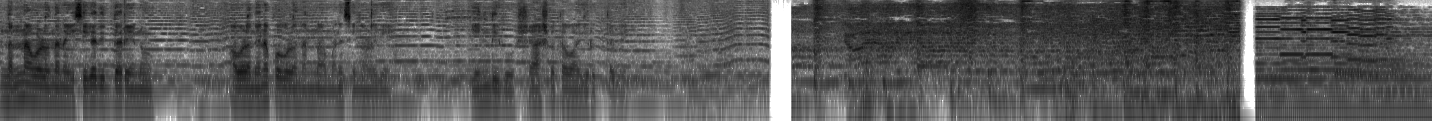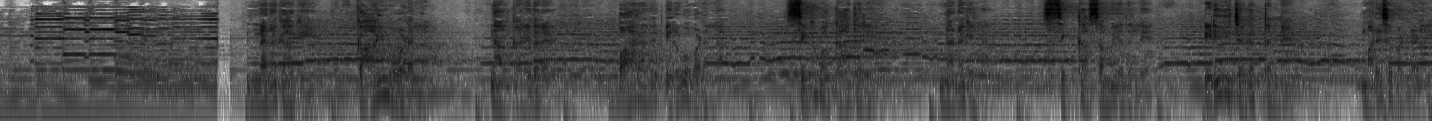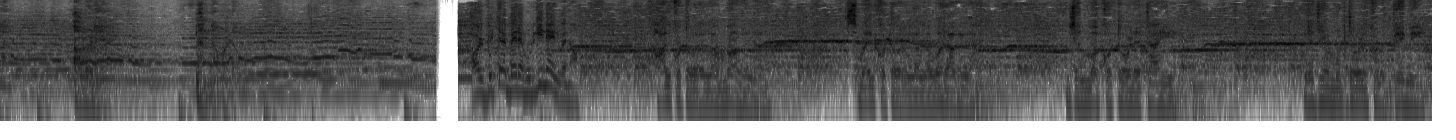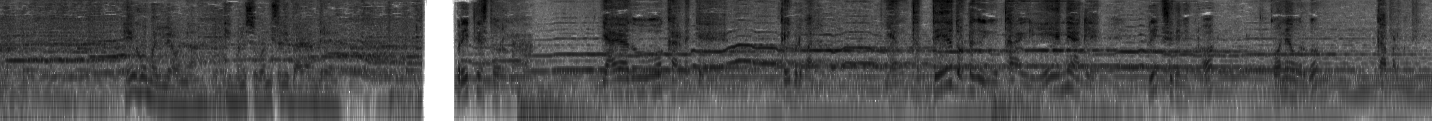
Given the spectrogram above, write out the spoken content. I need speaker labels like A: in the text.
A: ನನ್ನವಳು ನನಗೆ ಸಿಗದಿದ್ದರೇನು? ಅವಳ ನೆನಪುಗಳು ನನ್ನ ಮನಸ್ಸಿನೊಳಗೆ ಎಂದಿಗೂ ಶಾಶ್ವತವಾಗಿರುತ್ತವೆ.
B: ನನಗಾಗಿ ಕಾಯುವವಳಲ್ಲ. ನಾ ಕರೆದರೆ ಬಾರದೆ ಇರುವವಳಲ್ಲ. ಸಿಗುವ ಕಾತರಿ ನನಗಿಲ್ಲ. ಸಿಕ್ಕ ಸಮಯದಲ್ಲೇ ಇಡೀ ಜಗತ್ತನ್ನೇ ಮರೆಸಬಲ್ಲಳಲ್ಲ ಅವಳೇ ನನ್ನವಳು.
C: ಅವಳು ಬಿಟ್ಟರೆ ಬೇರೆ ಹುಡುಗಿನೇ ಇಲ್ವೇನೋ?
D: ಹಾಲ್ ಕೊಟ್ಟವರೆಲ್ಲ ಅಮ್ಮ ಆಗಲ್ಲ. ಸ್ಮೈಲ್ ಕೊಟ್ಟವರೆಲ್ಲ ಲವರ್ ಆಗಲ್ಲ. ಜನ್ಮ ಕೊಟ್ಟವಳೆ ತಾಯಿ. ಹೃದಯ ಮುಗ್ದವಳೆ ಕೊಡು ಪ್ರೇಮಿ. ಹೇಗೋ ಮರಿಲಿ ಅವಳನ್ನ. ಈ ಮನಸ್ಸು ಒಂದ್ಸಲಿ ಬೇಡ ಅಂದ್ರೆ
E: ಪ್ರೀತಿಸಿದವ್ರನ್ನ ಯಾವ್ಯಾವುದೋ ಕಾರಣಕ್ಕೆ ಕೈ ಬಿಡಬಾರ್ದು. ಎಂಥದ್ದೇ ದೊಡ್ಡ ಯುದ್ಧ ಆಗಲಿ, ಏನೇ ಆಗಲಿ, ಪ್ರೀತಿಸಿದೀನಿ ಬ್ರೋ. ಕೊನೆವರೆಗೂ ಕಾಪಾಡ್ಕೊತೀನಿ.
